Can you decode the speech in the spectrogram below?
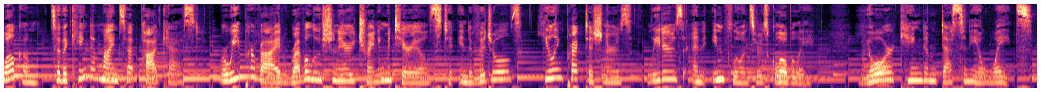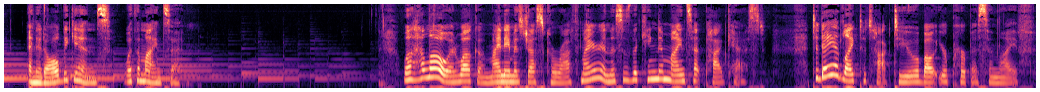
Welcome to the Kingdom Mindset Podcast, where we provide revolutionary training materials to individuals, healing practitioners, leaders, and influencers globally. Your kingdom destiny awaits, and it all begins with a mindset. Well, hello and welcome. My name is Jessica Rothmeyer, and this is the Kingdom Mindset Podcast. Today, I'd like to talk to you about your purpose in life.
